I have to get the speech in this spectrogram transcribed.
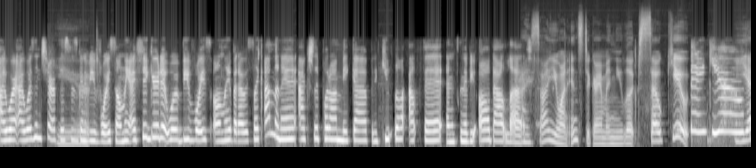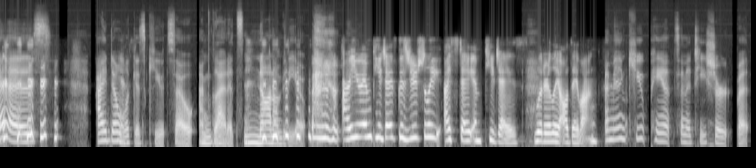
I wear. I wasn't sure if this was going to be voice only. I figured it would be voice only, but I was like, I'm gonna actually put on makeup and a cute little outfit, and it's gonna be all about love. I saw you on Instagram, and you looked so cute. Thank you. Yes. I don't Yes. look as cute, so I'm glad it's not on video. Are you in PJs? Because usually I stay in PJs literally all day long. I'm in cute pants and a t-shirt, but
